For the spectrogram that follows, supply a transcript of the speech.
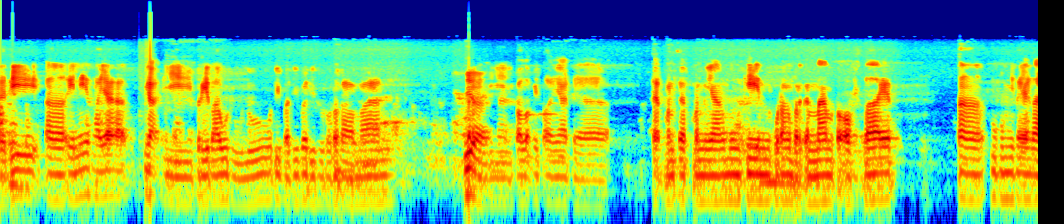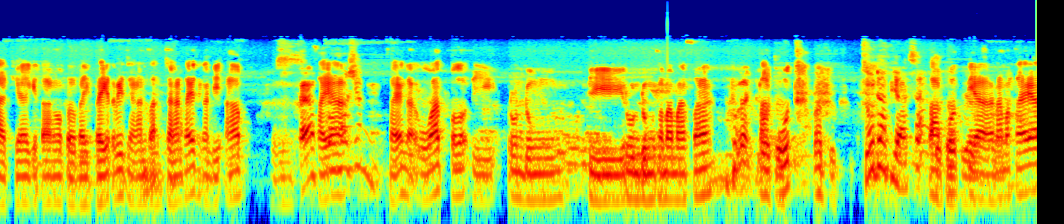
Jadi eh, ini saya nggak diberitahu dulu, tiba-tiba disuruh rekaman. Iya. Jadi kalau misalnya ada statement-statement yang mungkin kurang berkenan atau offside, eh, hubungi saya saja, kita ngobrol baik-baik. Tapi jangan jangan saya jangan di up. Saya saya nggak kuat kalau dirundung dirundung sama masa. Takut, Waduh. Sudah biasa. takut ya. Nama saya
